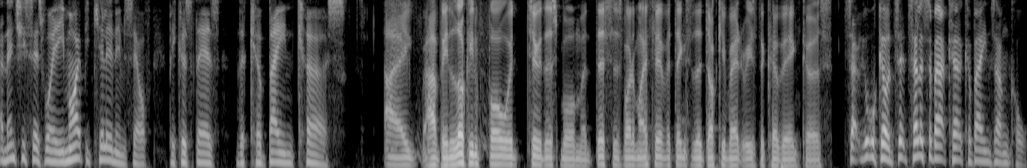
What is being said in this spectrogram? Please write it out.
and then she says, well, he might be killing himself because there's the Cobain curse. I have been looking forward to this moment. This is one of my favorite things of the documentary is the Cobain curse. So, well, go on, t- tell us about Kurt Cobain's uncle.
